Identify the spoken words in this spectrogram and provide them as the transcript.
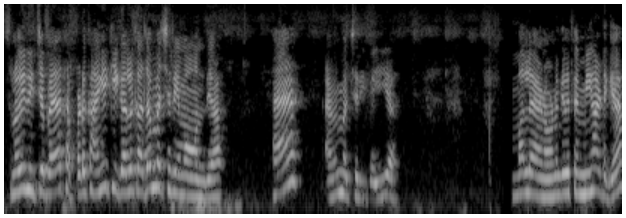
ਸੁਣੋਈ ਨੀਚੇ ਬਹਿ ਥੱਪੜ ਖਾਏਂਗੇ ਕੀ ਗੱਲ ਕਾਦਾ ਮੱਛਰੀਆਂ ਆਉਣ ਦਿਆ? ਹੈ? ਐਵੇਂ ਮੱਛਰੀ ਪਈ ਆ। ਮੰਮਾ ਲੈਣ ਆਉਣਗੇ ਤੇ ਫਿਰ ਮੀਂਹ ਹਟ ਗਿਆ।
